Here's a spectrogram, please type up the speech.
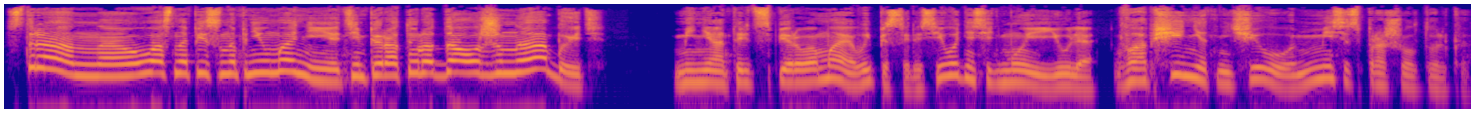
«Странно, у вас написано пневмония, температура должна быть». Меня 31 мая выписали, сегодня 7 июля. Вообще нет ничего, месяц прошел только.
